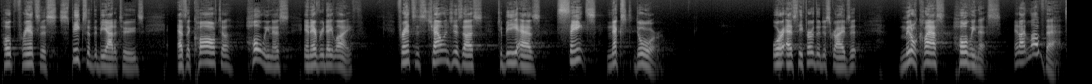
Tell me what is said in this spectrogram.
Pope Francis speaks of the Beatitudes as a call to holiness in everyday life. Francis challenges us to be as saints next door, or as he further describes it, middle class holiness. And I love that.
